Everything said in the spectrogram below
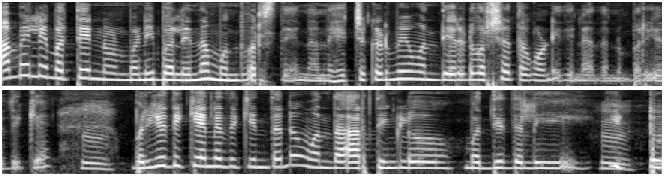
ಆಮೇಲೆ ಮತ್ತೆ ಮಣಿಬಲಿಂದ ಮುಂದುವರಿಸಿದೆ. ನಾನು ಹೆಚ್ಚು ಕಡಿಮೆ ಒಂದು ಎರಡು ವರ್ಷ ತಗೊಂಡಿದ್ದೀನಿ ಅದನ್ನು ಬರೆಯೋದಕ್ಕೆ. ಬರೆಯೋದಕ್ಕೆ ಅನ್ನೋದಕ್ಕಿಂತನೂ ಒಂದು ಆರು ತಿಂಗಳು ಮಧ್ಯದಲ್ಲಿ ಇಟ್ಟು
